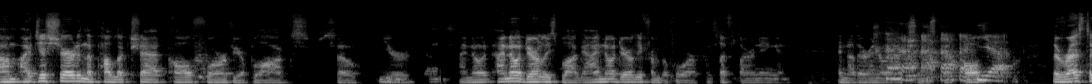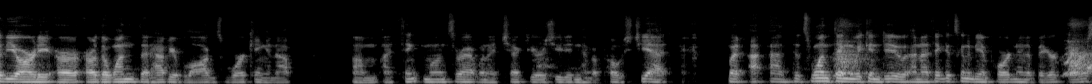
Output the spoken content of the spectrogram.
um, i just shared in the public chat all four of your blogs so you're i know i know Derly's blog i know Durley from before from Flip Learning and and other interactions. But all, yeah. The rest of you already are, are the ones that have your blogs working and up. Um, I think Montserrat, when I checked yours, you didn't have a post yet, but I, I, that's one thing we can do. And I think it's going to be important in a bigger course.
